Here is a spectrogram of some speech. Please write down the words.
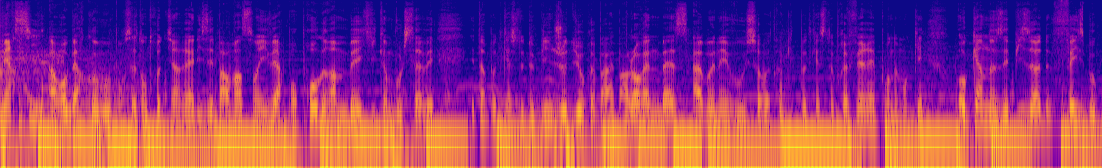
Merci à Robert Como pour cet entretien réalisé par Vincent Hiver pour Programme B qui, comme vous le savez, est un podcast de Binge Audio préparé par Lauren Bess. Abonnez-vous sur votre appli de podcast préféré pour ne manquer aucun de nos épisodes, Facebook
